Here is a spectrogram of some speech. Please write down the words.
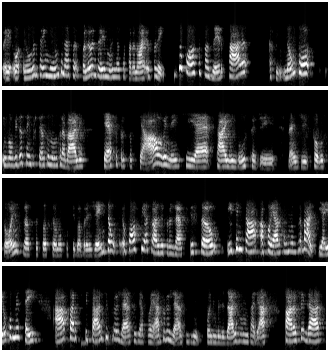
Eu, eu entrei muito nessa, quando eu entrei muito nessa paranoia, eu falei, o que eu posso fazer para, assim, não estou envolvida 100% num trabalho que é super social e nem que é tá em busca de, né, de soluções para as pessoas que eu não consigo abranger. Então, eu posso ir atrás de projetos que estão e tentar apoiar com o meu trabalho. E aí eu comecei a participar de projetos e apoiar projetos, me disponibilizar e voluntariar para chegar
